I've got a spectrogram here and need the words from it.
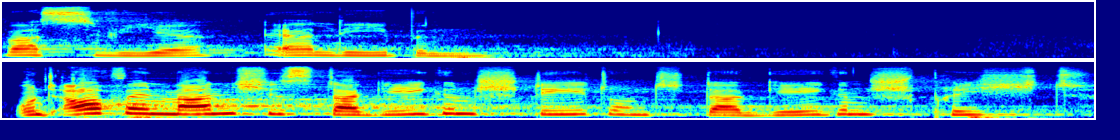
was wir erleben. Und auch wenn manches dagegen steht und dagegen spricht,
